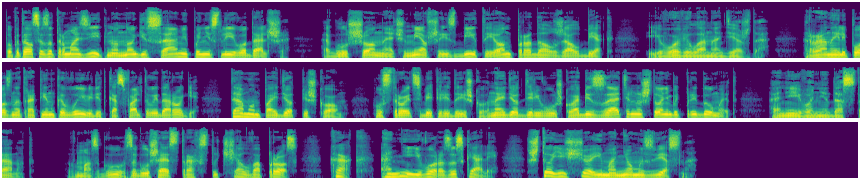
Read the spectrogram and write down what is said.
Попытался затормозить, но ноги сами понесли его дальше. Оглушенный, очумевший, избитый, он продолжал бег. Его вела надежда. Рано или поздно тропинка выведет к асфальтовой дороге. Там он пойдет пешком. Устроит себе передышку, найдет деревушку, обязательно что-нибудь придумает. Они его не достанут. В мозгу, заглушая страх, стучал вопрос. Как они его разыскали? Что еще им о нем известно?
